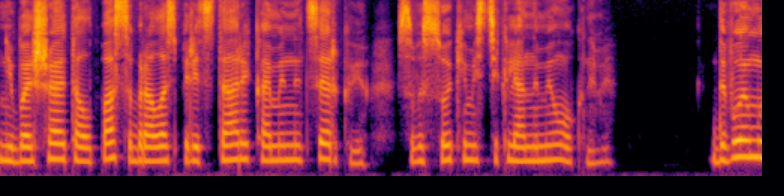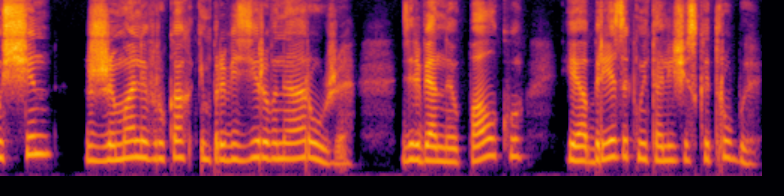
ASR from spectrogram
Небольшая толпа собралась перед старой каменной церковью с высокими стеклянными окнами. Двое мужчин сжимали в руках импровизированное оружие, деревянную палку и обрезок металлической трубы.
